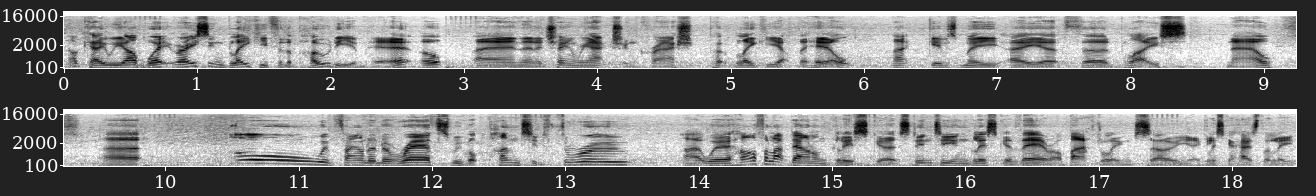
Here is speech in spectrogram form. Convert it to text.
Okay, we are racing Blakey for the podium here. Oh, and then a chain reaction crash put Blakey up the hill. That gives me a uh, third place now. Uh, oh, we've found a Wraiths. We've got punted through. Uh, we're half a lap down on Gliska. Stinty and Gliska there are battling, so yeah, Gliska has the lead.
